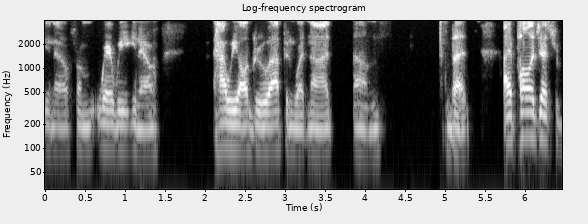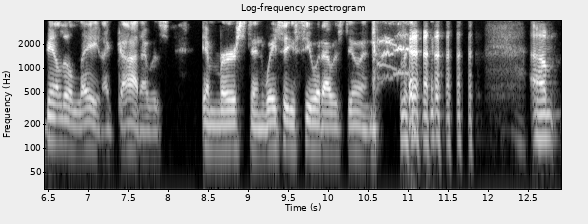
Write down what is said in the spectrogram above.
you know, from where we, you know, how we all grew up and whatnot. Um, but I apologize for being a little late. I God, I was immersed and wait till you see what I was doing. um,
